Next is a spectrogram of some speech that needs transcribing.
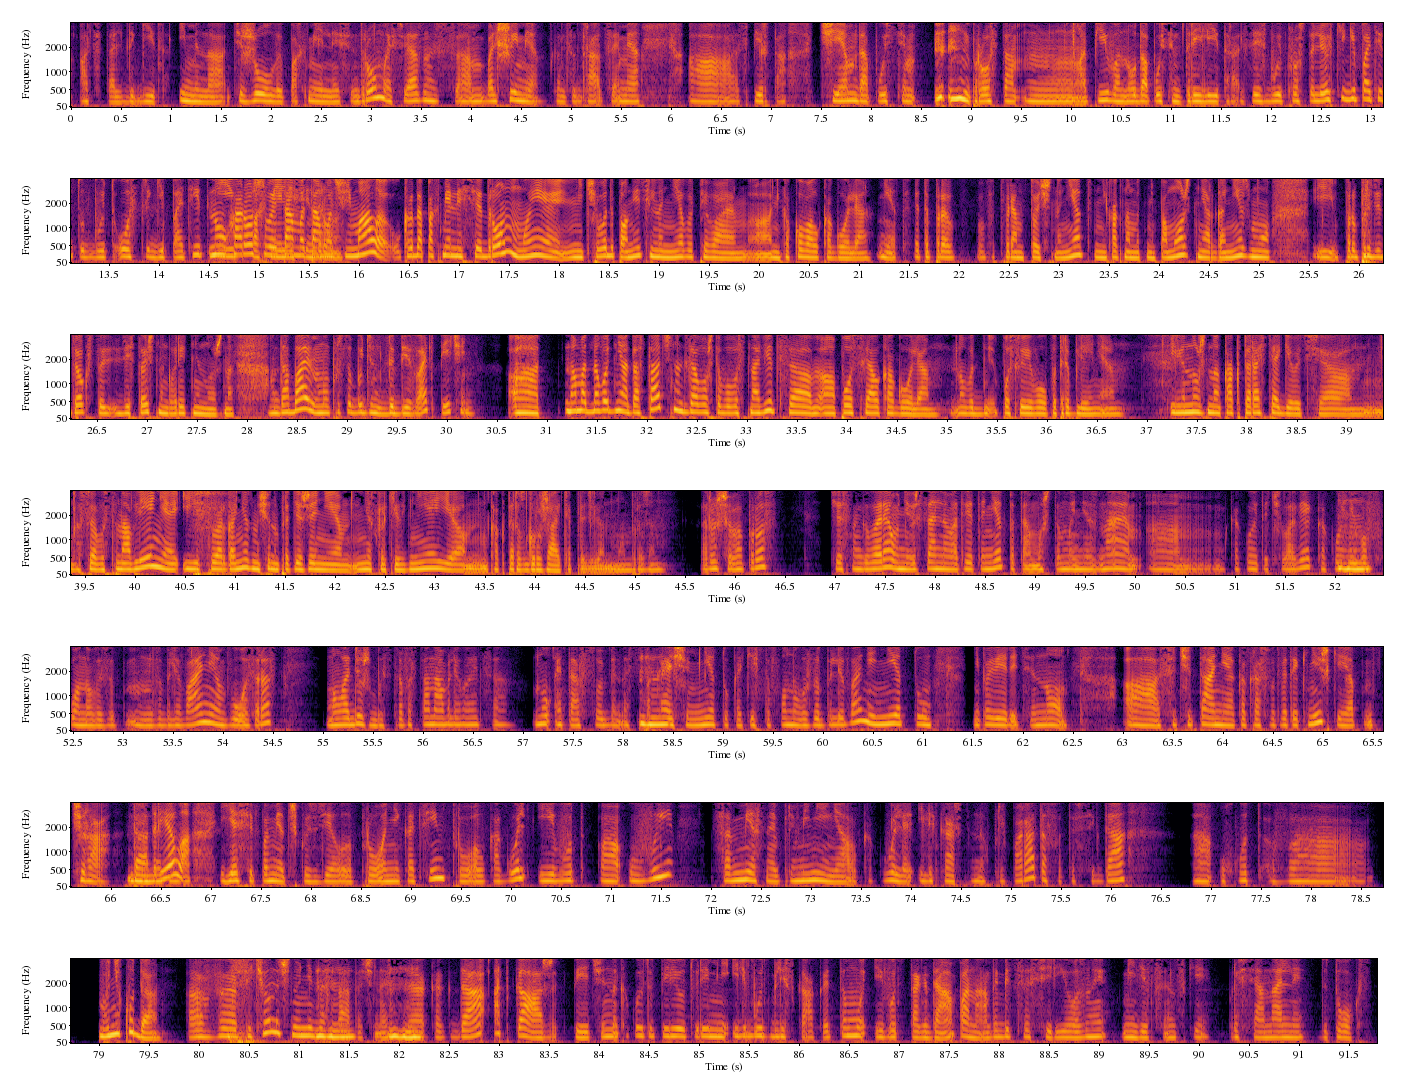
ацетальдегид. Именно тяжелые похмельные синдромы связаны с а, большими концентрациями а, спирта, чем, допустим, просто м, пиво, ну, допустим, 3 литра. Здесь будет просто легкий гепатит, тут будет острый гепатит. Ну, и хорошего и там, и там синдром. очень мало. Когда похмельный синдром, мы ничего дополнительно не выпиваем, а, никакого алкоголя. Нет. Это про- прям точно нет, никак нам это не поможет, ни организму. И про, про детокс то- здесь точно говорить не нужно. Мы добавим, мы просто будем добивать печень. А, нам одного дня достаточно для того, чтобы восстановиться а, после алкоголя, ну вот после его употребления? Или нужно как-то растягивать а, свое восстановление и свой организм еще на протяжении нескольких дней а, как-то разгружать определенным образом? Хороший вопрос. Честно говоря, универсального ответа нет, потому что мы не знаем, ам, какой это человек, какое у Мгм. него фоновое заболевание, возраст. Молодежь быстро восстанавливается. Ну, это особенность. Мгм. Пока еще нету каких-то фоновых заболеваний, нету, не поверите, но а, сочетание как раз вот в этой книжке я вчера Да, да, смотрела, я себе пометочку сделала про никотин, про алкоголь, и вот, а, увы, совместное применение алкоголя и лекарственных препаратов это всегда а, уход в, В никуда. а, в печеночную недостаточность, а, когда откажет печень на какой-то период времени или будет близка к этому, и вот тогда понадобится серьезный медицинский профессиональный детокс.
